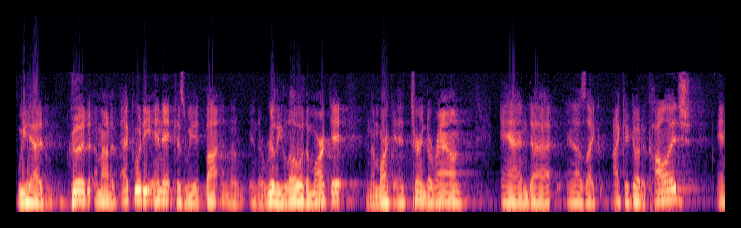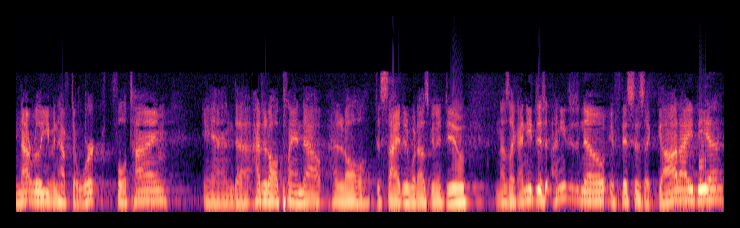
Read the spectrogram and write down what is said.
We had good amount of equity in it because we had bought in the in the really low of the market, and the market had turned around. And uh, and I was like, I could go to college and not really even have to work full time and uh, had it all planned out, had it all decided what I was going to do. And I was like, I need to, I needed to know if this is a God idea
